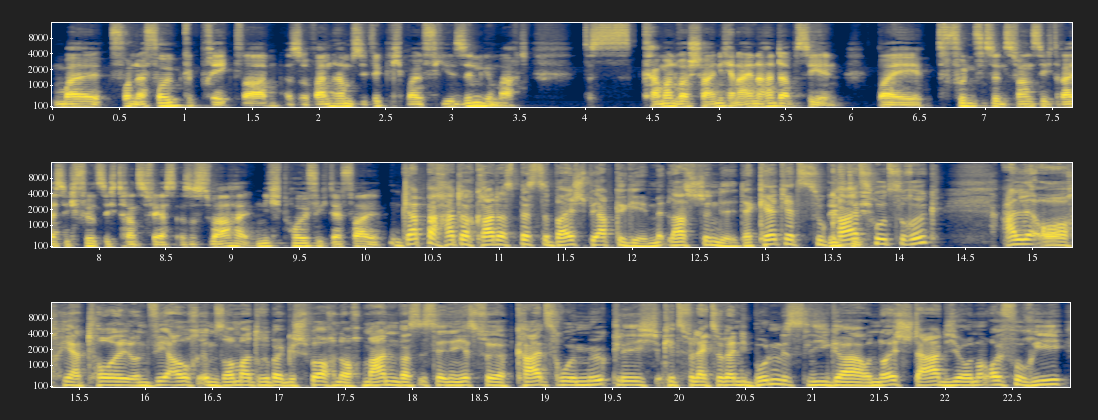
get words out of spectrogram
mal von Erfolg geprägt waren. Also wann haben sie wirklich mal viel Sinn gemacht? Das kann man wahrscheinlich an einer Hand abzählen bei 15, 20, 30, 40 Transfers. Also es war halt nicht häufig der Fall. Gladbach hat doch gerade das beste Beispiel abgegeben mit Lars Stindl. Der kehrt jetzt zu Richtig. Karlsruhe zurück. Alle, oh, ja toll. Und wir auch im Sommer drüber gesprochen, auch Mann, was ist denn jetzt für Karlsruhe möglich? Geht's vielleicht sogar in die Bundesliga und neues Stadion und Euphorie?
